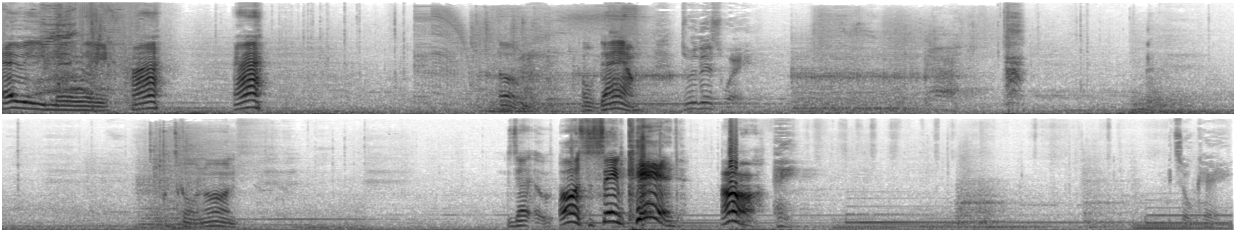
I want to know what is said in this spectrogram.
Heavy melee, huh? Huh? Oh. Oh damn. Through this way. What's going on? Is that Oh, it's the same kid! Oh! Hey. It's okay.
